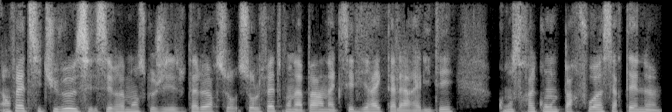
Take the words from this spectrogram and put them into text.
En fait, si tu veux, c'est vraiment ce que je disais tout à l'heure sur, sur le fait qu'on n'a pas un accès direct à la réalité, qu'on se raconte parfois certaines,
